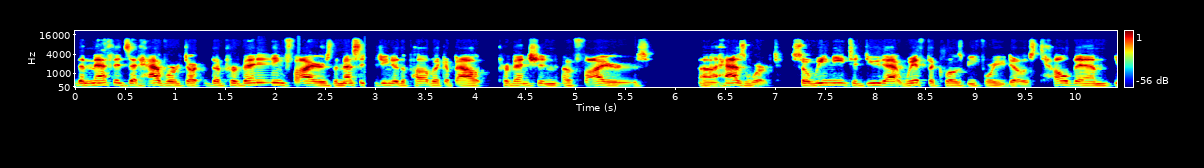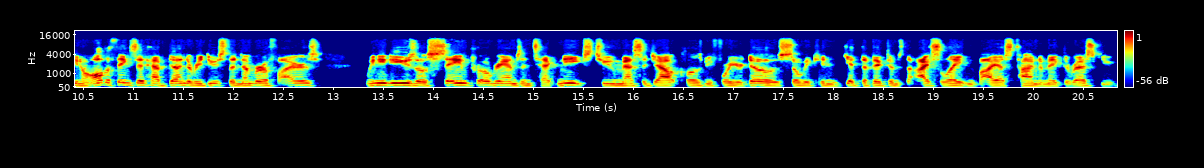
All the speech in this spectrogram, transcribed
the methods that have worked, are the preventing fires, the messaging to the public about prevention of fires uh, has worked. So we need to do that with the close before you doze. Tell them, you know, all the things that have done to reduce the number of fires. We need to use those same programs and techniques to message out close before your doze so we can get the victims to isolate and buy us time to make the rescue.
